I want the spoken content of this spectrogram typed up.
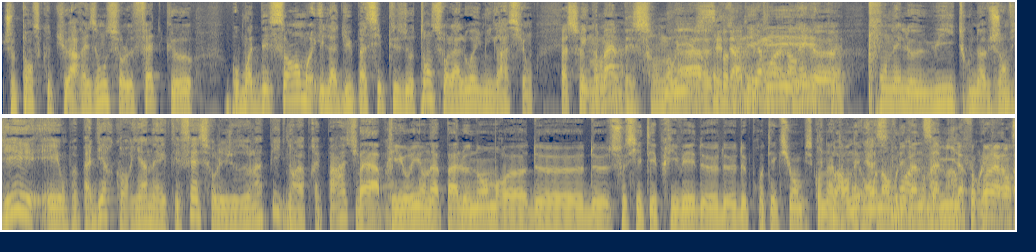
Je pense que tu as raison sur le fait que au mois de décembre, il a dû passer plus de temps sur la loi immigration. Pas seulement quand même, décembre. Oui, euh, on peut pas dire on est, le, 8 ou 9 janvier et on peut pas dire que rien n'a été fait sur les Jeux Olympiques dans la préparation. Bah, a priori, on n'a pas le nombre de, sociétés privées de, protection puisqu'on attendait, on, en voulait 25 000. Il faut qu'on avance,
